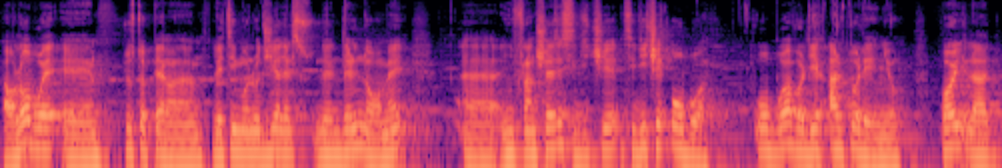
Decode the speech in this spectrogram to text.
Allora, l'oboe, è, giusto per uh, l'etimologia del, del, del nome, uh, in francese si dice, si dice oboe. Oboe vuol dire alto legno. Poi la,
